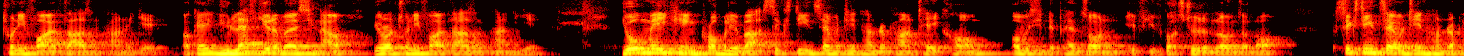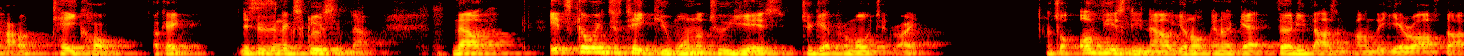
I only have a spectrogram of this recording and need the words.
25,000 pound a year, okay, you left university now, you're on 25,000 pound a year. You're making probably about 16, 1700 pound take home. Obviously depends on if you've got student loans or not. 16, 1700 pound take home. Okay. This is an exclusive now. Now it's going to take you one or two years to get promoted, right? And so obviously now you're not going to get 30,000 pound the year after.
